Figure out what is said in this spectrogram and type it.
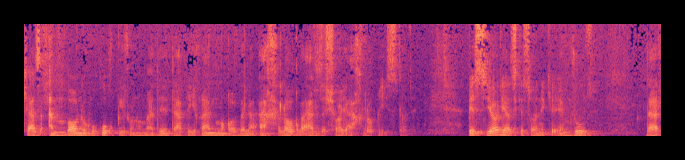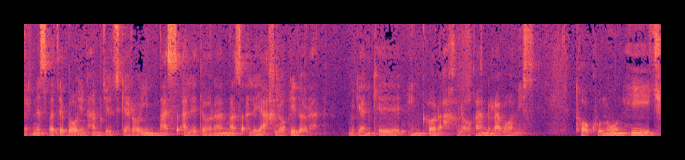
که از انبان حقوق بیرون اومده دقیقا مقابل اخلاق و ارزش های اخلاقی ایستاده. بسیاری از کسانی که امروز در نسبت با این همجنسگرایی مسئله دارن مسئله اخلاقی دارن. میگن که این کار اخلاقا روا نیست. تا کنون هیچ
